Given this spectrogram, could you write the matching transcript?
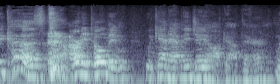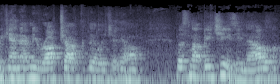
Because I already told him, we can't have any Jayhawk out there. We can't have any Rock Chalk Village, you know. Let's not be cheesy now.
